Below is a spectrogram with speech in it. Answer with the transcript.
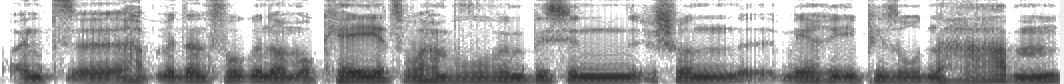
Und äh, habe mir dann vorgenommen, okay, jetzt wo, haben, wo wir ein bisschen schon mehrere Episoden haben,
